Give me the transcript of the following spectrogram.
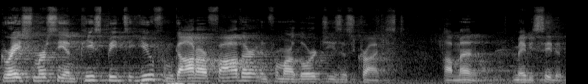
Grace, mercy, and peace be to you from God our Father and from our Lord Jesus Christ. Amen. You may be seated.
